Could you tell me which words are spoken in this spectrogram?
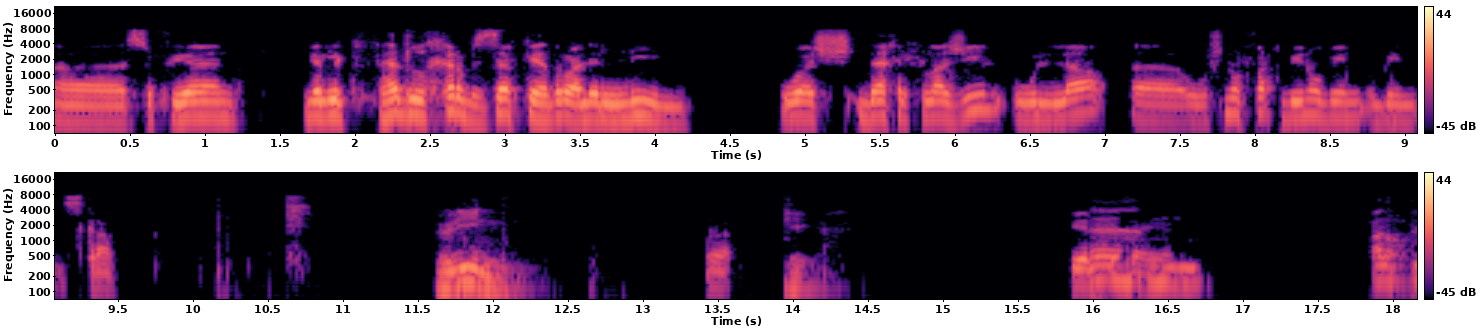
آه سفيان. قال لك في هذا الآخر بزاف كيهضروا على اللين واش داخل في لاجيل ولا آه وشنو الفرق بينه وبين وبين سكرام لو لين. alors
